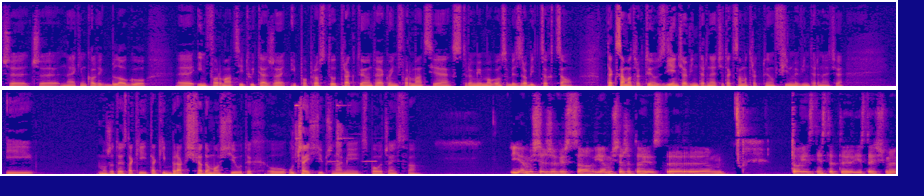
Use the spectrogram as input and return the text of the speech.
czy, czy na jakimkolwiek blogu, E, informacji Twitterze i po prostu traktują to jako informacje, z którymi mogą sobie zrobić co chcą. Tak samo traktują zdjęcia w internecie, tak samo traktują filmy w internecie. I może to jest taki, taki brak świadomości u tych, u, u części przynajmniej społeczeństwa. Ja myślę, że wiesz co, ja myślę, że to jest to jest niestety, jesteśmy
